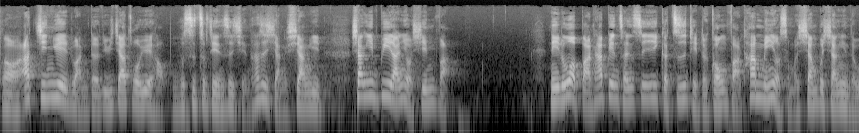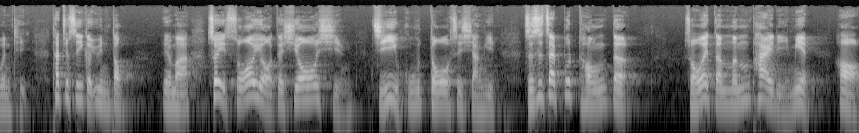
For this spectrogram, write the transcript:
哦啊，筋越软的瑜伽做越好，不是这件事情，他是想相应，相应必然有心法。你如果把它变成是一个肢体的功法，它没有什么相不相应的问题，它就是一个运动，对吗？所以所有的修行几乎都是相应。只是在不同的所谓的门派里面，哈，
